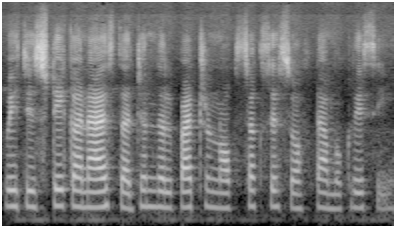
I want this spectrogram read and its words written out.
which is taken as the general pattern of success of democracy.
